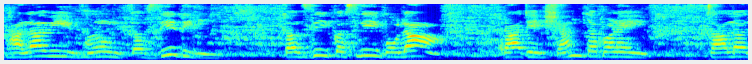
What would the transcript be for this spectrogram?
घालावी म्हणून तसदी दिली. तसदी कसली बोला. राजे शांतपणे चालत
